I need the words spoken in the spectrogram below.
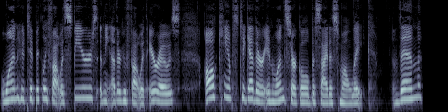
one who typically fought with spears and the other who fought with arrows, all camped together in one circle beside a small lake. Then,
